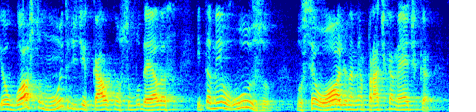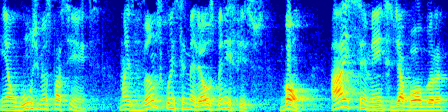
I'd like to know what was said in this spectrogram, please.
Eu gosto muito de indicar o consumo delas e também o uso o seu óleo na minha prática médica em alguns de meus pacientes, mas vamos conhecer melhor os benefícios. Bom, as sementes de abóbora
